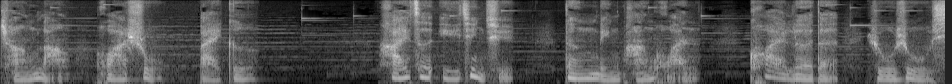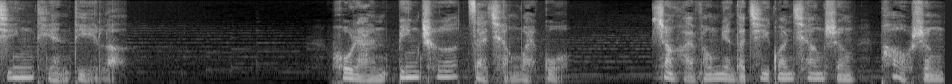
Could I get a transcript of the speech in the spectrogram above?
长廊、花树、白鸽。孩子一进去。灯灵盘桓，快乐的如入新天地了。忽然兵车在墙外过，上海方面的机关枪声、炮声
